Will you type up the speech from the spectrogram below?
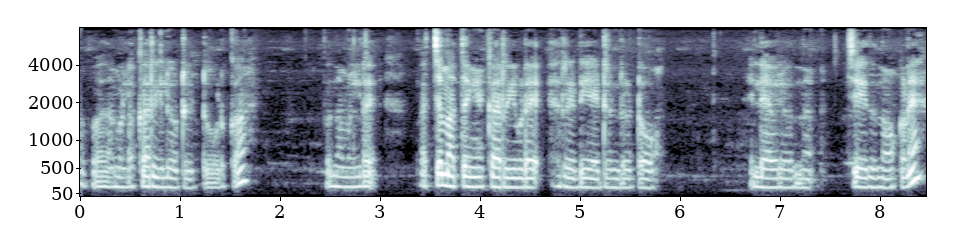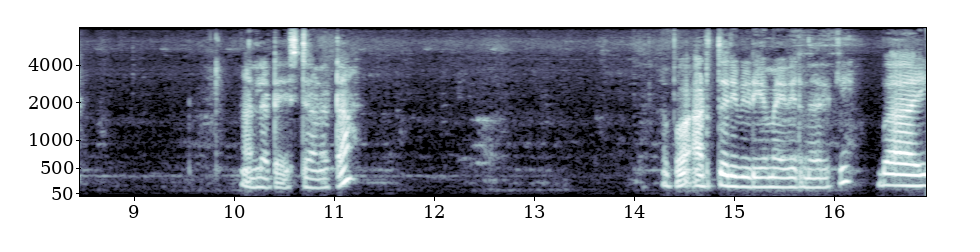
അപ്പോൾ നമ്മളുടെ കറിയിലോട്ട് ഇട്ട് കൊടുക്കാം. അപ്പോൾ നമ്മളുടെ പച്ചമത്തങ്ങ കറി ഇവിടെ റെഡി ആയിട്ടുണ്ട് കേട്ടോ. എല്ലാവരും ഒന്ന് ചെയ്ത് നോക്കണേ. നല്ല ടേസ്റ്റാണ് കേട്ടോ. അപ്പോൾ അടുത്തൊരു വീഡിയോയുമായി വരുന്നവർക്ക് ബായ്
